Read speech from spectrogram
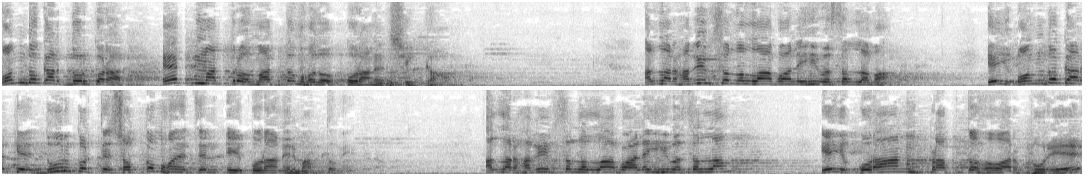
অন্ধকার দূর করার একমাত্র মাধ্যম হলো কোরআনের শিক্ষা। আল্লাহর হাবিব সাল্লাহ ওসাল্লামা এই অন্ধকারকে দূর করতে সক্ষম হয়েছেন এই কোরআনের মাধ্যমে। আল্লাহর হাবিব সাল্লাহ আলহি ওসাল্লাম এই কোরআন প্রাপ্ত হওয়ার পরে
